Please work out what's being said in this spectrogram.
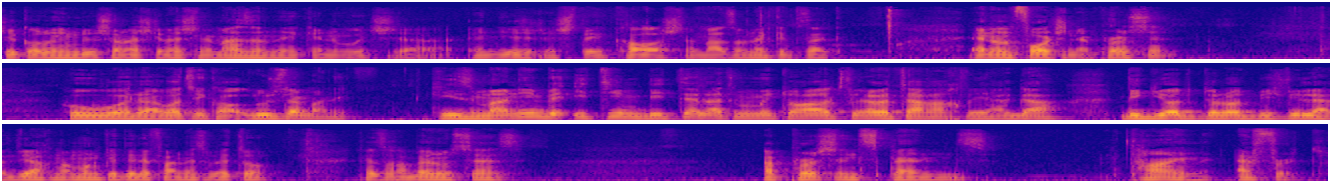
in which uh, in Yiddish they call it It's like an unfortunate person who would, uh, what's he called, lose their money. כי זמנים ועיתים ביטל עצמו מתורה לתפילה וטרח ויגע בגיאות גדולות בשביל להרוויח ממון כדי לפרנס ביתו. Because Rabbeinu says, a person spends time, effort,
